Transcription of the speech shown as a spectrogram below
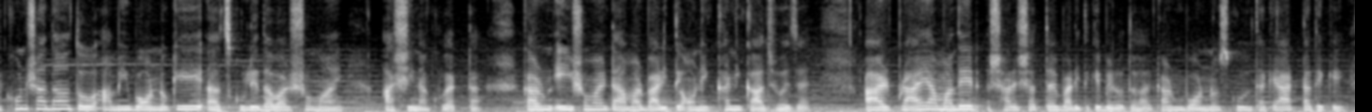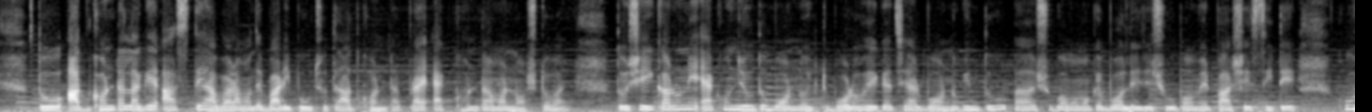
এখন সাধারণত আমি বর্ণকে স্কুলে দেওয়ার সময় আসি না খুব একটা। কারণ এই সময়টা আমার বাড়িতে অনেকখানি কাজ হয়ে যায়। আর প্রায় আমাদের সাড়ে সাতটায় বাড়ি থেকে বেরোতে হয়, কারণ বর্ণ স্কুল থাকে আটটা থেকে। তো আধ ঘণ্টা লাগে আসতে, আবার আমাদের বাড়ি পৌঁছতে আধ ঘণ্টা, প্রায় এক ঘণ্টা আমার নষ্ট হয়। তো সেই কারণে এখন যেহেতু বর্ণ একটু বড় হয়ে গেছে, আর বর্ণ কিন্তু শুভম আমাকে বলে যে শুভমের পাশে সিটে খুব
